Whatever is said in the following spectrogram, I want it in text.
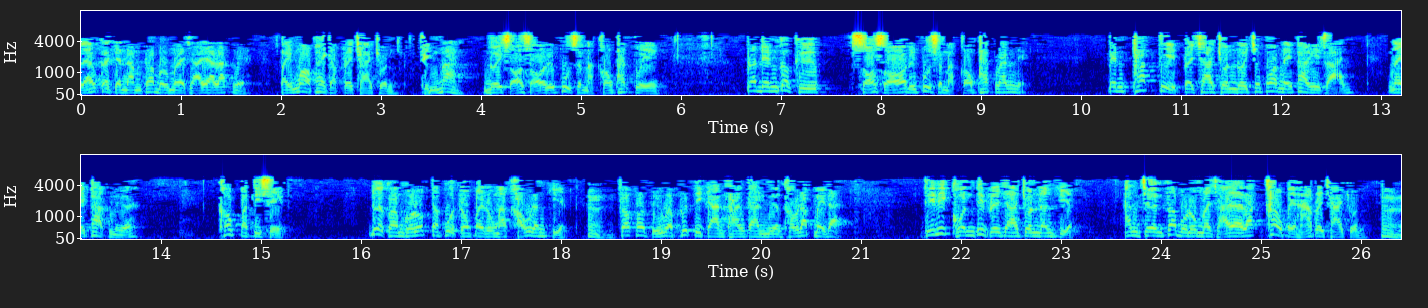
แล้วก็จะนำพระบรมฉายาลักษณ์เนี่ยไปมอบให้กับประชาชนถึงบ้าน โดยสสหรือผู้สมัครของพรรคตัวเอง ประเด็นก็คือสสหรือผู้สมัครของพรรคนั้นเนี่ยเป็นพรรคที่ประชาชนโดยเฉพาะในภาคอีสานในภาคเหนือเขาปฏิเสธ ด้วยความเคารพถ้าพูดตรงไปตรงมาเขารังเกียจอืมเพราะเขาถือว่าพฤติการทางการเมืองเขารับไม่ได้ ทีนี้คนที่ประชาชนรังเกียจอัญเชิญพระบรมฉายาลักษณ์เข้าไปหาประชาชนอืม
